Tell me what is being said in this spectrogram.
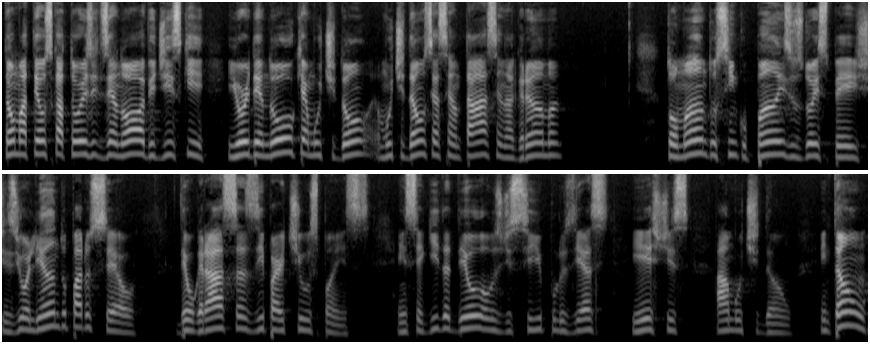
Então, Mateus 14, 19 diz que, e ordenou que a multidão, a multidão se assentasse na grama, tomando os cinco pães e os dois peixes, e olhando para o céu, deu graças e partiu os pães. Em seguida, deu aos discípulos e estes à multidão. Então,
